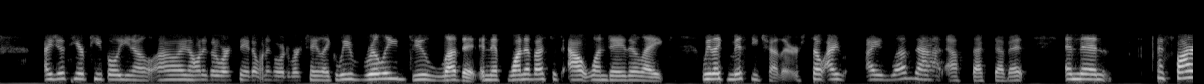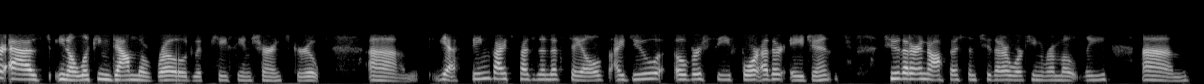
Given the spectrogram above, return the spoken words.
I just hear people, you know, oh, I don't want to go to work today. I don't want to go to work today. Like we really do love it. And if one of us is out one day, they're like, we like miss each other. So I I love that aspect of it. And then as far as you know, looking down the road with KC Insurance Group, um, yes, being vice president of sales, I do oversee four other agents, two that are in office and two that are working remotely. Um,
